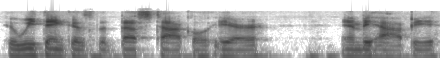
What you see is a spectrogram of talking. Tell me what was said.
who we think is the best tackle here and be happy.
